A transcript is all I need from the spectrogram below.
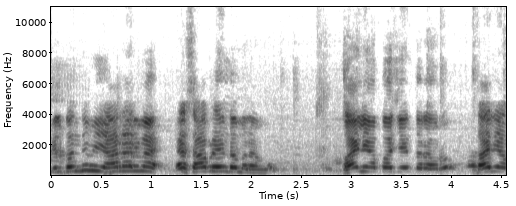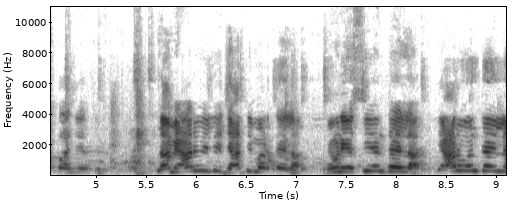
ಇಲ್ಲಿ ಬಂದಿವಿ ಯಾರು ಅಂತಮ್ಮ ನಾವು. ಬಾಯ್ಲಿ ಅಪ್ಪಾಜಿ ಅಂತಾರ ಅವರು. ಬಾಯ್ಲಿ ಅಪ್ಪಾಜಿ ಅಂತೀವಿ. ನಾವ್ ಯಾರು ಇಲ್ಲಿ ಜಾತಿ ಮಾಡ್ತಾ ಇಲ್ಲ. ಇವನು ಎಸ್ ಸಿ ಅಂತ ಇಲ್ಲ. ಯಾರು ಅಂತ ಇಲ್ಲ.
